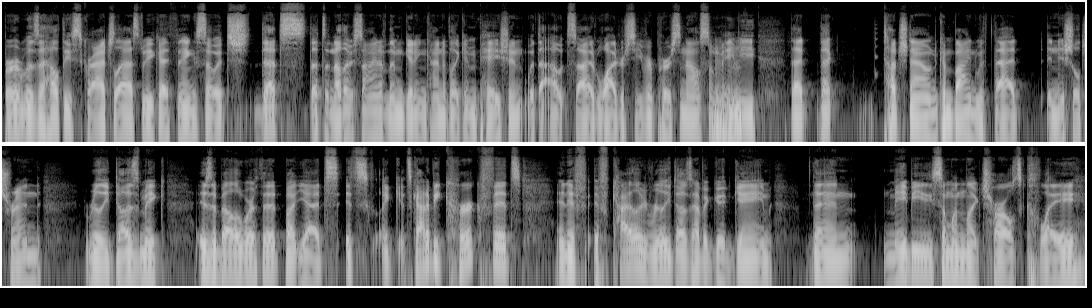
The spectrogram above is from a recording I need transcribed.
Byrd was a healthy scratch last week, I think. So it's that's that's another sign of them getting kind of like impatient with the outside wide receiver personnel. So maybe that that touchdown combined with that initial trend really does make Isabella worth it. But yeah, it's it's like it's got to be Kirk Fitz, and if if Kyler really does have a good game, then maybe someone like Charles Clay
